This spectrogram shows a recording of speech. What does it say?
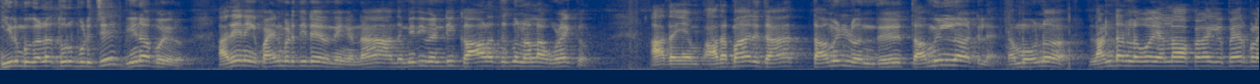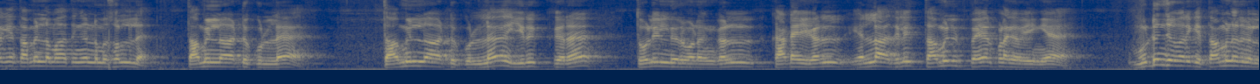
இரும்புகளை துருப்பிடிச்சு வீணாக போயிடும் அதே நீங்கள் பயன்படுத்திகிட்டே இருந்தீங்கன்னா அந்த மிதிவண்டி காலத்துக்கும் நல்லா உழைக்கும். அதை எம்- அதை மாதிரி தான் தமிழ் வந்து தமிழ்நாட்டில் நம்ம ஒன்றும் லண்டனில் போய் எல்லா பழக பெயர் பழகையும் தமிழில் மாற்றுங்கன்னு நம்ம சொல்லலை. தமிழ்நாட்டுக்குள்ளே தமிழ்நாட்டுக்குள்ளே இருக்கிற தொழில் நிறுவனங்கள் கடைகள் எல்லாத்துலேயும் தமிழ் பெயர் பழக வைங்க. முடிஞ்ச வரைக்கும் தமிழர்கள்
